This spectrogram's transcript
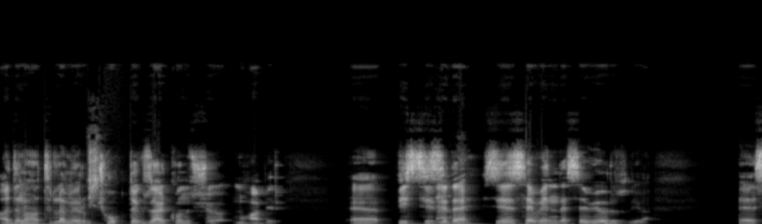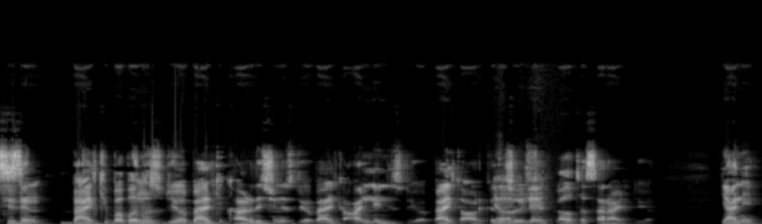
adını hatırlamıyorum. Çok da güzel konuşuyor muhabir. Ee, biz sizi de, sizi seveni de seviyoruz diyor. Ee, sizin belki babanız diyor, belki kardeşiniz diyor, belki anneniz diyor, belki arkadaşınız diyor, Galatasaray diyor. Yani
